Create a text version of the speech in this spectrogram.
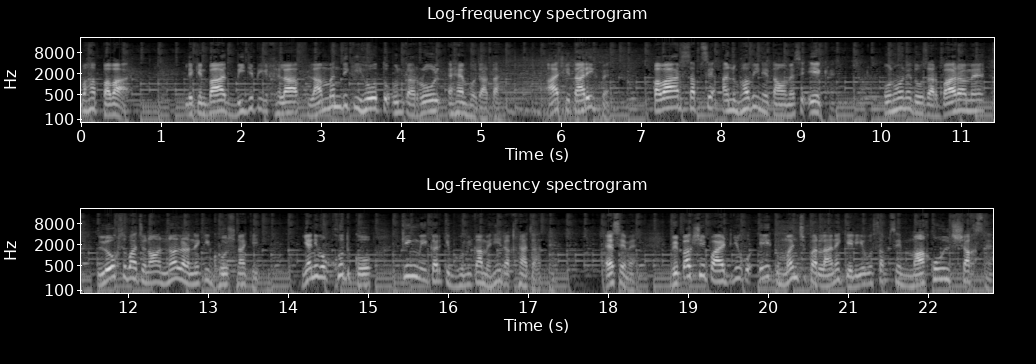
वहाँ पवार। लेकिन बात बीजेपी के खिलाफ लामबंदी की हो तो उनका रोल अहम हो जाता है। आज की तारीख में पवार सबसे अनुभवी नेताओं में से एक हैं। उन्होंने 2012 में लोकसभा चुनाव न लड़ने की घोषणा की थी। यानी वो खुद को किंग मेकर की भूमिका में ही रखना चाहते हैं। ऐसे में विपक्षी पार्टियों को एक मंच पर लाने के लिए वो सबसे माकूल शख्स हैं।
